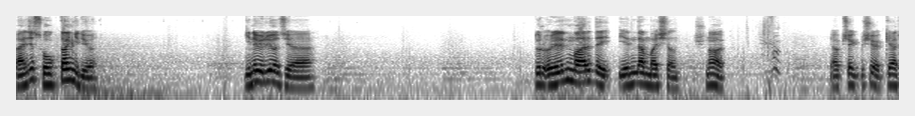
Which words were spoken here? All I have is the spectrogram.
Bence soğuktan gidiyor. Yine ölüyoruz ya. Dur ölelim bari de yeniden başlayalım. Şuna bak. Yapacak bir şey yok gel.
